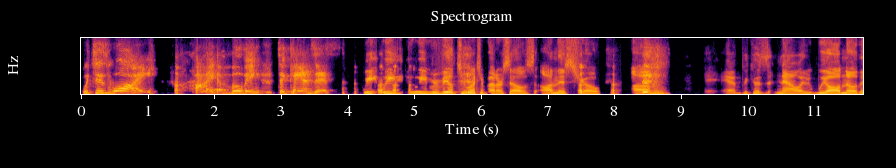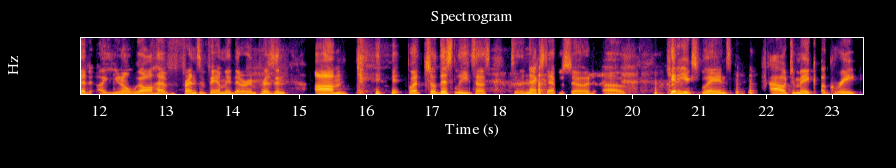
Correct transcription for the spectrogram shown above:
which is why I am moving to Kansas. We we we revealed too much about ourselves on this show. Um because now we all know that uh, you know we all have friends and family that are in prison um but so this leads us to the next episode of kitty explains how to make a great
